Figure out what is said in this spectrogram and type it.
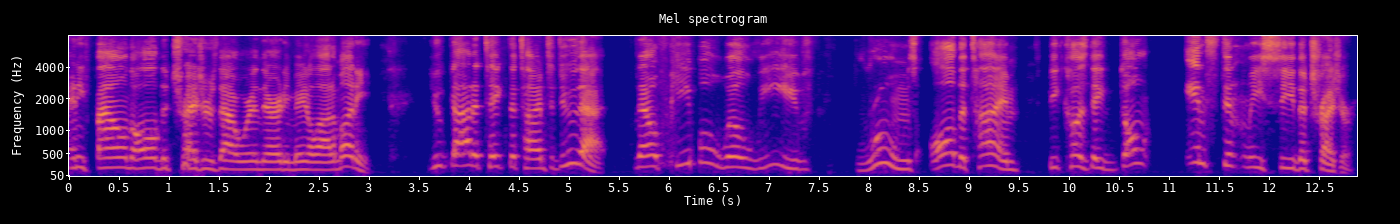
and he found all the treasures that were in there and he made a lot of money. You got to take the time to do that. Now, people will leave rooms all the time because they don't instantly see the treasure.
